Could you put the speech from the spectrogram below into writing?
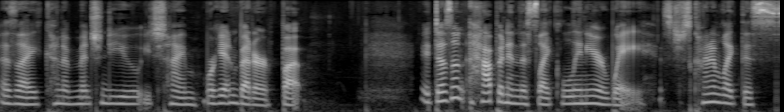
As I kind of mentioned to you each time, we're getting better, but it doesn't happen in this like linear way. It's just kind of like this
